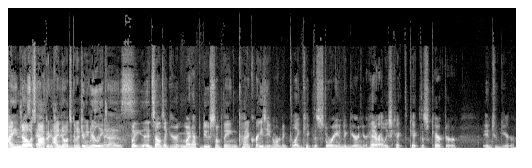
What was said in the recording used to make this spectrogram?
I know it's not. Gonna, I know it's going to change It really everything. does. But it sounds like you're, you might have to do something kind of crazy in order to like kick the story into gear in your head, or at least kick kick this character into gear.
